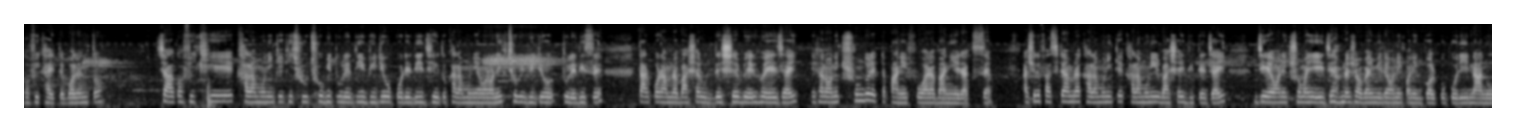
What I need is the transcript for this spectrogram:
কফি খাইতে বলেন তো? চা, কফি খেয়ে খালামণিকে কিছু ছবি তুলে দিই ভিডিও করে দিই। যেহেতু খালামণি আমার অনেক ছবি ভিডিও তুলে দিছে। তারপর আমরা বাসার উদ্দেশ্যে বের হয়ে যাই। এখানে অনেক সুন্দর একটা পানির ফোয়ারা বানিয়ে রাখছে। আসলে ফার্স্টে আমরা খালামণিকে খালামণির বাসায় দিতে যাই। যে অনেক সময় এই যে আমরা সবাই মিলে অনেক অনেক গল্প করি। নানু,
